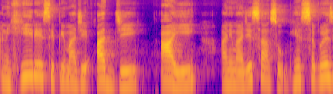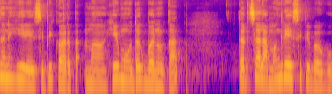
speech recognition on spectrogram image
आणि ही रेसिपी माझी आजी आई आणि माझी सासू हे सगळेजण ही रेसिपी करतात म हे मोदक बनवतात. तर चला मग रेसिपी बघू.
